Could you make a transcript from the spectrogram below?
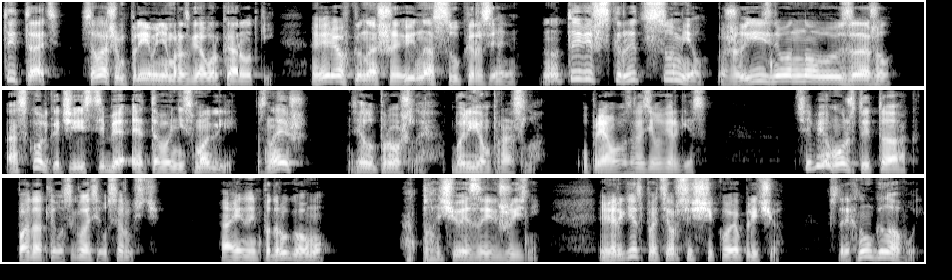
«Ты тать, с вашим племенем разговор короткий. Веревку на шею и на сук, Ирзянин. Но ты, видишь, скрыт сумел, жизнь вон новую зажил. А сколько через тебя этого не смогли, знаешь? Дело прошлое, быльем просло, упрямо возразил Вергес. Тебе, может, и так, податливо согласился Русич. А и по-другому. Отплачу я за их жизни. Вергес потерся щекой о плечо. Встряхнул головой.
